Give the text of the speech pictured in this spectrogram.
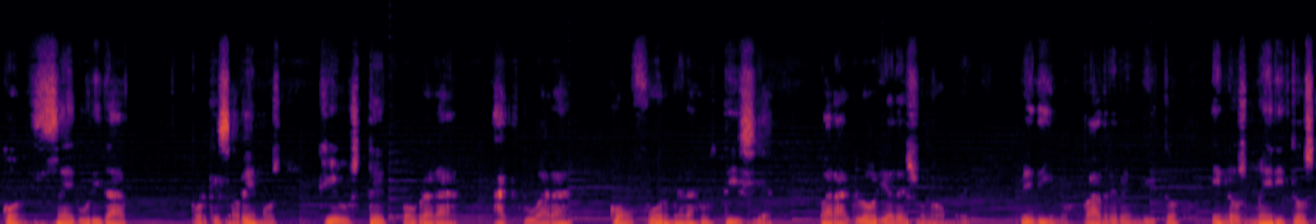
con seguridad porque sabemos que usted obrará, actuará conforme a la justicia para gloria de su nombre. Pedimos, Padre bendito, en los méritos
